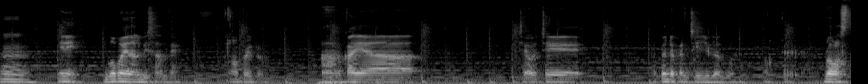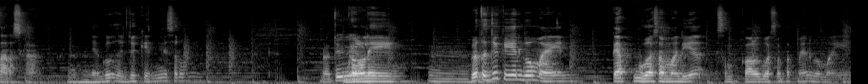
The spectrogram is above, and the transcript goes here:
Heeh. ini gue main lebih santai Apa itu? Ah, kayak COC tapi udah pensi juga gue Oke. Brawl Stars sekarang Mhm. ya gue tunjukin ini seru nih Berarti ini Brawling Hmm. gue tunjukin gue main tiap gue sama dia kalau gue sempet main gue main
